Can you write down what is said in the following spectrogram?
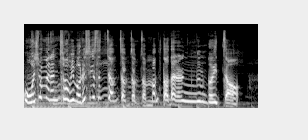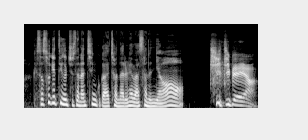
50원만 원 점이 머릿속에서 점점점점 막 떠다니는 거 있죠. 그래서 소개팅을 주선한 친구가 전화를 해와서는요. 지지배야.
